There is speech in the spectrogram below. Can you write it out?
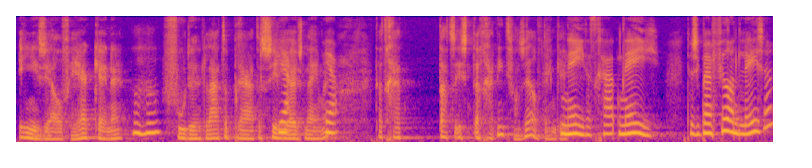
in jezelf herkennen, Mhm. voeden, laten praten, serieus nemen. ja. Dat, gaat, dat, is, dat gaat niet vanzelf, denk ik. Nee, dat gaat. Nee. Dus ik ben veel aan het lezen.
